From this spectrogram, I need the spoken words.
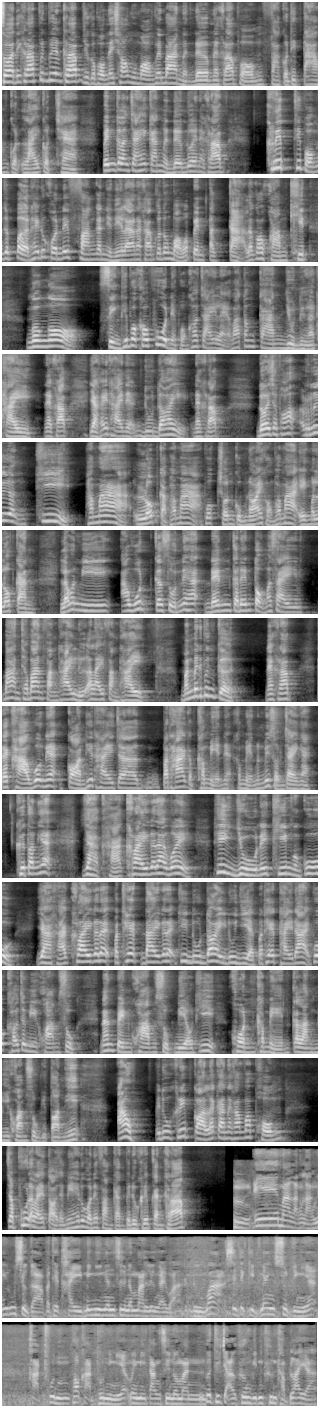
สวัสดีครับเพื่อนๆครับ อยู่กับผมในช่องมุมมองเพื่อนบ้านเหมือนเดิมนะครับ ผมฝากกดติดตามกดไลค์กดแชร์ เป็นกำลังใจให้กันเหมือนเดิมด้วยนะครับ คลิปที่ผมจะเปิดให้ทุกคนได้ฟังกันอยู่นี้แล้วนะครับ ก็ต้องบอกว่าเป็นตะกะแล้วก็ความคิดโง่ๆสิ่งที่พวกเขาพูดเนี่ยผมเข้าใจแหละว่าต้องการอยู่เหนือไทยนะครับ อยากให้ไทยเนี่ยดูด้อยนะครับ โดยเฉพาะเรื่องที่ พม่าลบกับพม่า พวกชนกลุ่มน้อยของพม่าเองมันลบกัน แล้วมันมีอาวุธกระสุนเนี่ยฮะเด่นกระเด็นตกมาใส่บ้านชาวบ้านฝั่งไทยหรืออะไรฝั่งไทย มันไม่ได้เพิ่งเกิดนะครับ แต่ข่าวพวกเนี้ยก่อนที่ไทยจะปะทะกับเขมรเนี่ยเขมรมันไม่สนใจไง คือตอนนี้อยากหาใครก็ได้เว้ยที่อยู่ในทีมของกู อยากหาใครก็ได้ประเทศใดก็ได้ที่ดูด้อยดูเหยียดประเทศไทยได้ พวกเขาจะมีความสุข นั่นเป็นความสุขเดียวที่คนเขมรกำลังมีความสุขอยู่ตอนนี้ เอ้า ไปดูคลิปก่อนแล้วกันนะครับ ว่าผมจะพูดอะไรต่อจากนี้ให้ทุกคนได้ฟังกันไปดูคลิปกันครับอืมเอ๊มาหลังๆนี่รู้สึกอะประเทศไทยไม่มีเงินซื้อน้ำมันหรือไงวะหรือว่าเศรษฐกิจแม่งสุดอย่างเงี้ยขาดทุนเพราะขาดทุนอย่างเงี้ยไม่มีตังค์ซื้อน้ำมันเพื่อที่จะเอาเครื่องบินขึ้นขับไล่อะ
